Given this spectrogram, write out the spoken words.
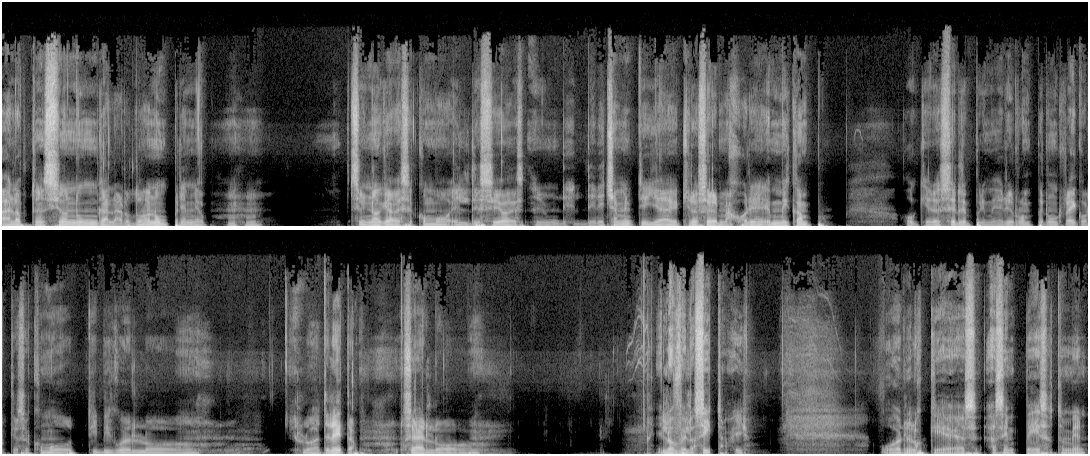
a la obtención de un galardón o un premio sino que a veces como el deseo de, derechamente ya quiero ser mejor en, mi campo o quiero ser el primero y romper un récord, que eso es como típico en los, los atletas, o sea, en los, los velocistas, o en los que hacen pesas también.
